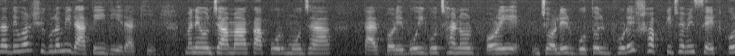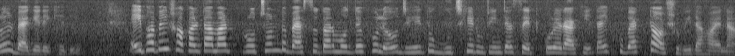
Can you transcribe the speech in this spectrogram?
যা দেওয়ার সেগুলো আমি রাতেই দিয়ে রাখি। মানে ওর জামা, কাপড়, মোজা, তারপরে বই গোছানোর পরে জলের বোতল ভরে সব কিছু আমি সেট করে ব্যাগে রেখে দিই। এইভাবেই সকালটা আমার প্রচণ্ড ব্যস্ততার মধ্যে হলেও যেহেতু গুছিয়ে রুটিনটা সেট করে রাখি, তাই খুব একটা অসুবিধা হয় না।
